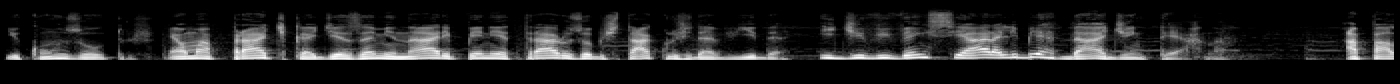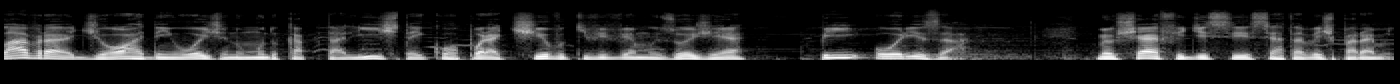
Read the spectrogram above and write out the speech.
e com os outros. É uma prática de examinar e penetrar os obstáculos da vida e de vivenciar a liberdade interna. A palavra de ordem hoje no mundo capitalista e corporativo que vivemos hoje é priorizar. Meu chefe disse certa vez para mim:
